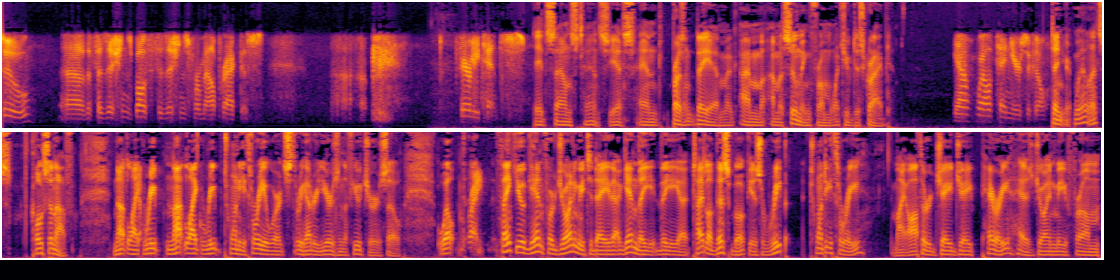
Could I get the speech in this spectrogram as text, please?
sue uh, the physicians, both physicians, for malpractice. Uh, fairly tense. It sounds tense, yes. And present day, I'm I'm I'm assuming from what you've described. Yeah, well, ten years ago. Ten years. Well, that's close enough. Not like yep. Reap, not like Reap 23, where it's 300 years in the future or so. Well, right. thank you again for joining me today. Again, the the uh, title of this book is Reap 23. My author J.J. Perry has joined me from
